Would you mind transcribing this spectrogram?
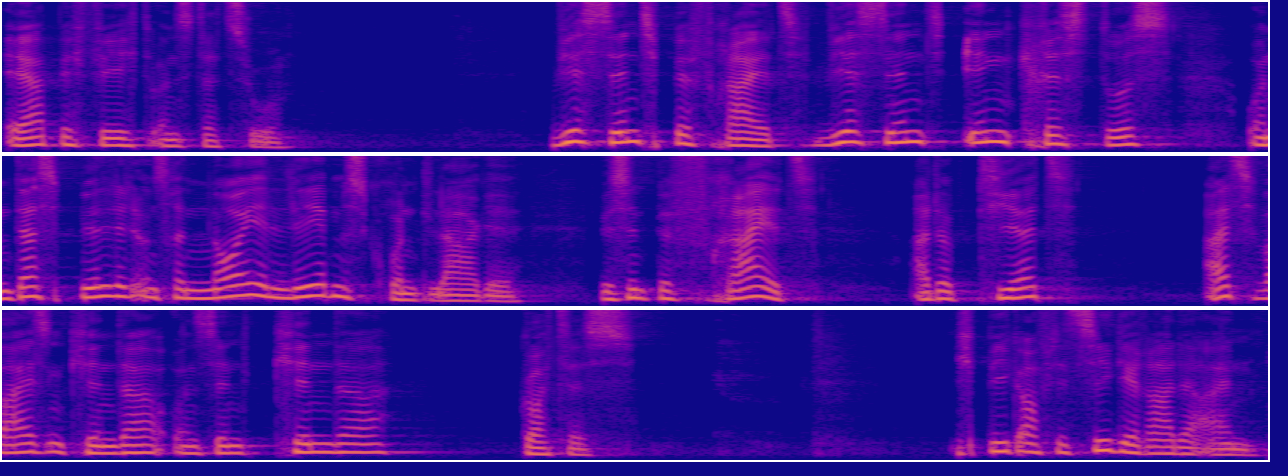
er befähigt uns dazu. Wir sind befreit, wir sind in Christus und das bildet unsere neue Lebensgrundlage. Wir sind befreit, adoptiert als Waisenkinder und sind Kinder Gottes. Ich biege auf die Zielgerade ein.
